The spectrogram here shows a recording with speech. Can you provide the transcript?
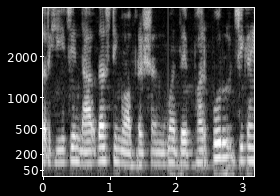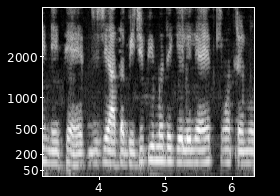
तर ही जी नारदा स्टिंग ऑपरेशनमध्ये भरपूर जी काही नेते आहेत म्हणजे जे आता बीजेपी मध्ये गेलेले आहेत किंवा तृणमूल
